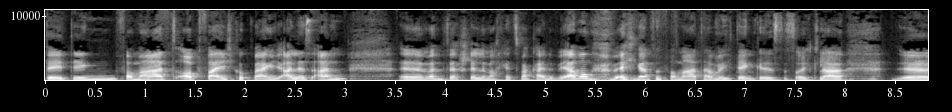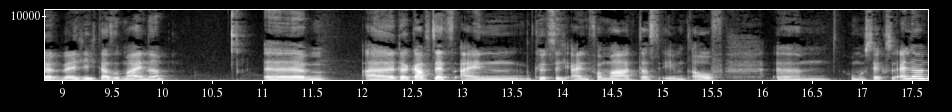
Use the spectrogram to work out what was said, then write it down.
Dating-Format-Opfer. Ich gucke mir eigentlich alles an. Ähm, an dieser Stelle mache ich jetzt mal keine Werbung für welche ganzen Formate, aber ich denke, es ist euch klar, äh, welche ich da so meine. Ähm, äh, da gab es jetzt ein, kürzlich ein Format, das eben auf ähm, Homosexuelle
